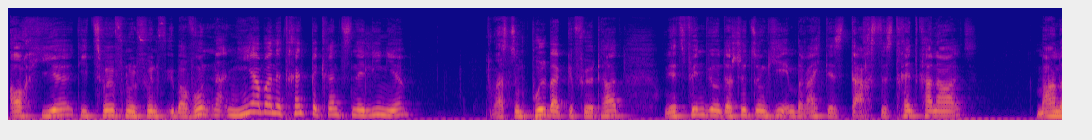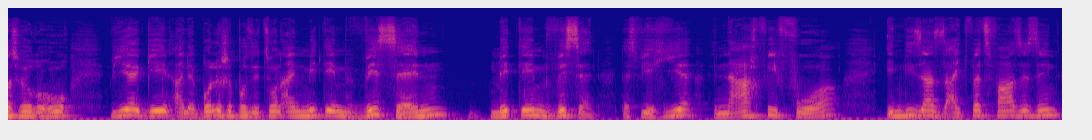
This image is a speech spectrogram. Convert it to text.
auch hier die 1205 überwunden, hatten hier aber eine trendbegrenzende Linie, was zum Pullback geführt hat. Und jetzt finden wir Unterstützung hier im Bereich des Dachs des Trendkanals, machen das höhere hoch. Wir gehen eine bullische Position ein mit dem Wissen, mit dem Wissen, dass wir hier nach wie vor in dieser Seitwärtsphase sind.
